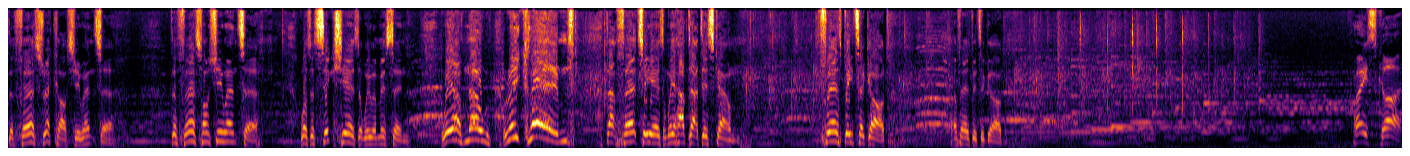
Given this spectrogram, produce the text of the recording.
The first record she went to, the first one she went to, was the six years that we were missing. We have now reclaimed that 30 years and we have that discount. Praise be to God. Praise be to God. Praise God.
